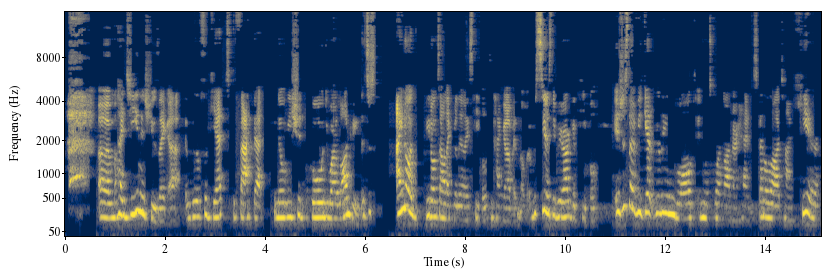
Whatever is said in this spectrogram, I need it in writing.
um, hygiene issues, like, uh, we'll forget the fact that, you know, we should go do our laundry. It's just, I know we don't sound like really nice people to hang out with, but seriously, we are good people. It's just that we get really involved in what's going on in our head. We spend a lot of time here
